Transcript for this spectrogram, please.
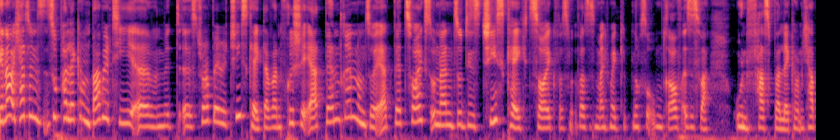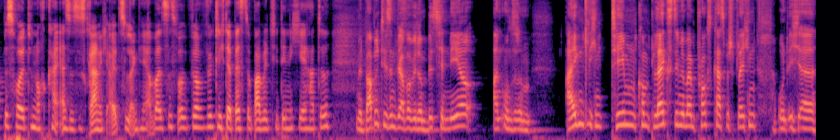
genau, ich hatte einen super leckeren Bubble Tea äh, mit äh, Strawberry Cheesecake. Da waren frische Erdbeeren drin und so Erdbeerzeugs und dann so dieses Cheesecake-Zeug, was, was es manchmal gibt, noch so oben drauf. Also es war unfassbar lecker und ich habe bis heute noch kein, also es ist gar nicht allzu lang her, aber es ist, war, war wirklich der beste Bubble Tea, den ich je hatte. Mit Bubble Tea sind wir aber wieder ein bisschen näher an unserem eigentlichen Themenkomplex, den wir beim Proxcast besprechen. Und ich äh,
